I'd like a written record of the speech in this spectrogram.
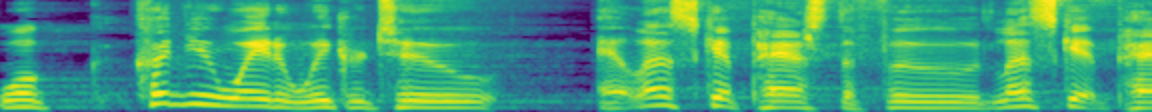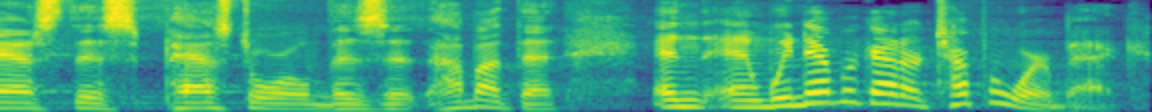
Well, couldn't you wait a week or two? And let's get past the food. Let's get past this pastoral visit. How about that? And, and we never got our Tupperware back.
